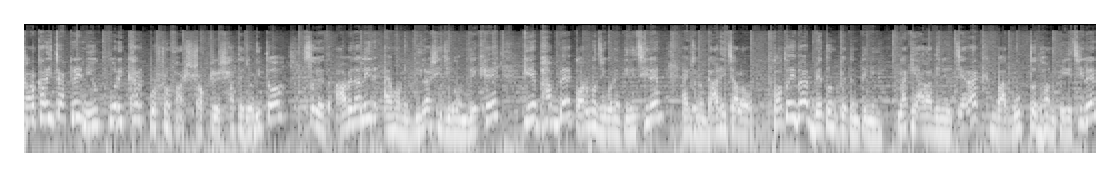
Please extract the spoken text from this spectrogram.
সরকারি চাকরি নিয়োগ পরীক্ষার প্রশ্ন ফাঁস চক্রের সাথে জড়িত সৈয়দ আবেদ আলীর এমন বিলাসী জীবন দেখে কে ভাববে কর্মজীবনে তিনি ছিলেন একজন গাড়ি চালক? কতই বা বেতন পেতেন তিনি? নাকি আলাদিনের চেরাক বা গুপ্তধন পেয়েছিলেন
